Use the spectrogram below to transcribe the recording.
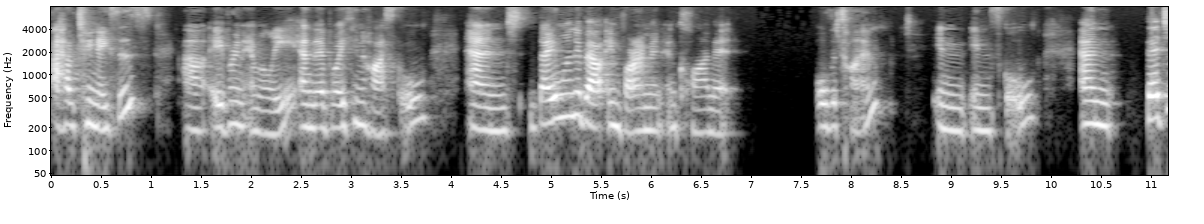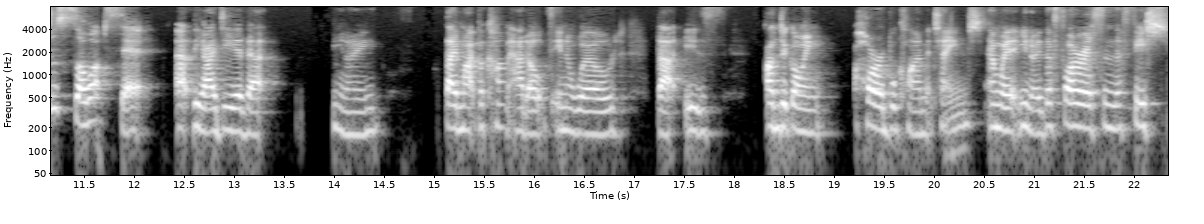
I have two nieces, uh, Eva and Emily, and they're both in high school. And they learn about environment and climate all the time in, in school. And they're just so upset at the idea that, you know, they might become adults in a world that is undergoing horrible climate change and where, you know, the forests and the fish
